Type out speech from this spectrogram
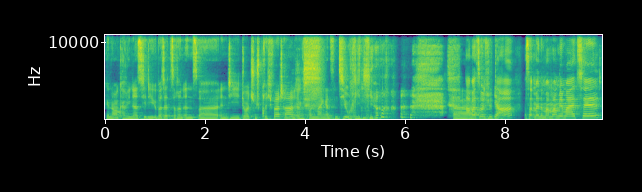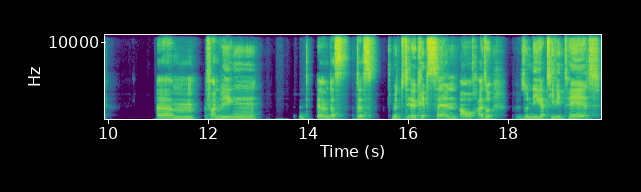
Genau, Karina ist hier die Übersetzerin ins, äh, in die deutschen Sprichwörter äh, von meinen ganzen Theorien hier. Äh, Aber zum Beispiel ja. da, das hat meine Mama mir mal erzählt, ähm, von wegen, ähm, dass das mit äh, Krebszellen auch, also so Negativität,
